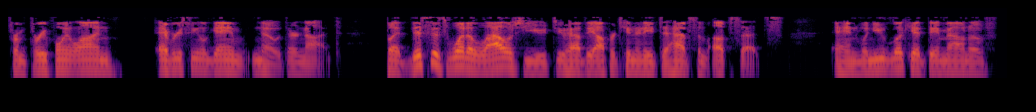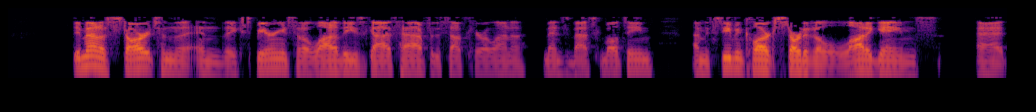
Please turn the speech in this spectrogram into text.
from three point line every single game? No, they're not. But this is what allows you to have the opportunity to have some upsets. And when you look at the amount of the amount of starts and the and the experience that a lot of these guys have for the South Carolina men's basketball team. I mean, Stephen Clark started a lot of games at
